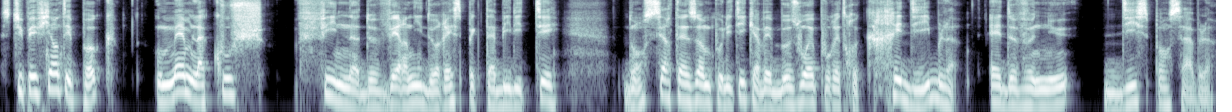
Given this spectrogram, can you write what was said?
Stupéfiante époque où même la couche fine de vernis de respectabilité dont certains hommes politiques avaient besoin pour être crédibles est devenue dispensable,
